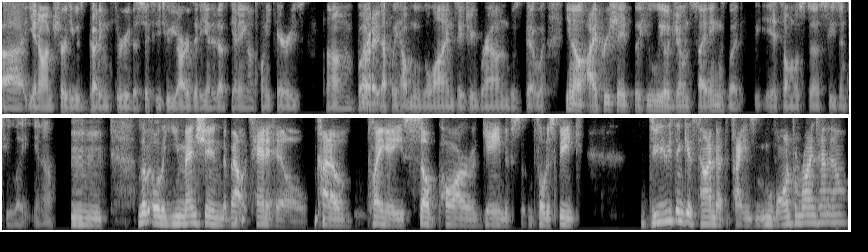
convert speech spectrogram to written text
Uh, you know, I'm sure he was gutting through the 62 yards that he ended up getting on 20 carries. Um, but right. definitely helped move the lines. AJ Brown was that, you know, I appreciate the Julio Jones sightings, but it's almost a season too late, you know. Mm-hmm. Well, you mentioned about Tannehill kind of playing a subpar game, if so to speak. Do you think it's time that the Titans move on from Ryan Tannehill?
